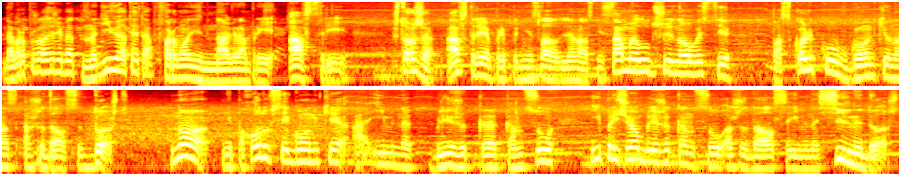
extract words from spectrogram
Добро пожаловать, ребят, на девятый этап Формулы на Гран-при Австрии. Что же, Австрия преподнесла для нас не самые лучшие новости, поскольку в гонке у нас ожидался дождь. Но не по ходу всей гонки, а именно ближе к концу, и причем ближе к концу ожидался именно сильный дождь.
